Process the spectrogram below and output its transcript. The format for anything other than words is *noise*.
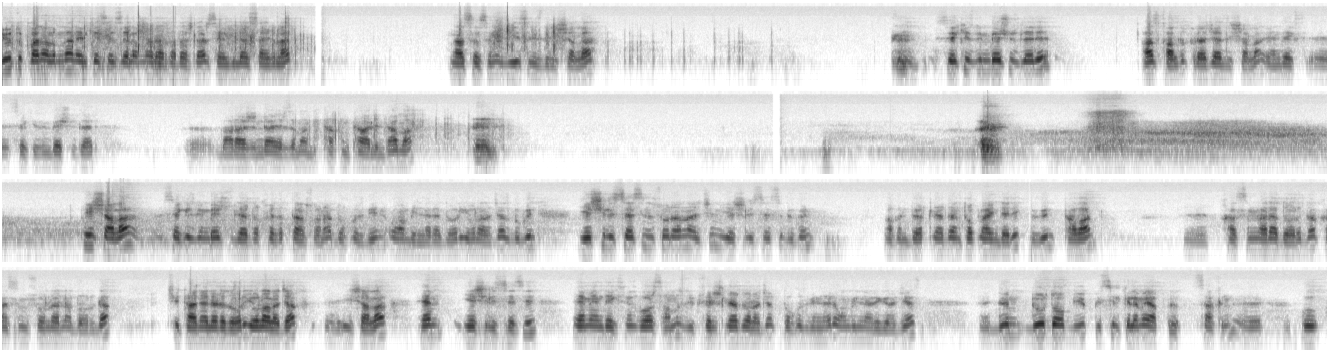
YouTube kanalımdan herkese selamlar arkadaşlar. Sevgiler, saygılar. Nasılsınız? İyisinizdir inşallah. *clears throat* 8500'leri az kaldı. Kıracağız inşallah. Endeks e, 8500'ler e, barajında her zaman bir takıntı halinde ama *clears throat* İnşallah 8500'lerde kırdıktan sonra 9000, 10000'lere doğru yol alacağız. Bugün yeşil hissesini soranlar için yeşil hissesi bugün bakın dörtlerden toplayın dedik. Bugün tavan e, Kasımlara doğru da Kasım sonlarına doğru da çitanelere doğru yol alacak. E, İnşallah hem yeşil hissesi hem endeksimiz borsamız yükselişlerde olacak. 9000'leri 10.000'leri göreceğiz. E, Dün Durdo büyük bir silkeleme yaptı. Sakın e, bu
